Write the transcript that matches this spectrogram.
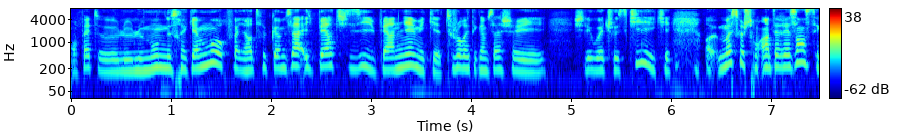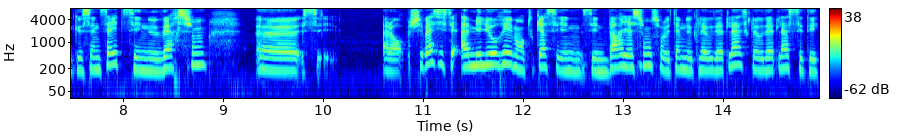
en fait euh, le, monde ne serait qu'amour. Enfin il y a un truc comme ça hyper cheesy, hyper niais, mais qui a toujours été comme ça chez les, chez les Wachowski et qui est- euh, moi ce que je trouve intéressant c'est que Sense8 c'est une version euh, alors, je sais pas si c'est amélioré, mais en tout cas, c'est une, une variation sur le thème de Cloud Atlas. Cloud Atlas, c'était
